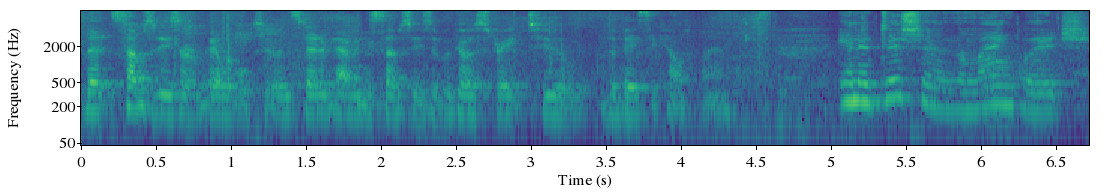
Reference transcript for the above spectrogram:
that subsidies are available to, instead of having the subsidies, it would go straight to the basic health plan. In addition, the language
